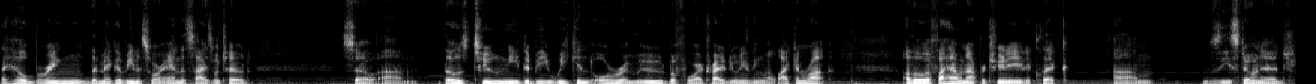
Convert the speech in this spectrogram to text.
that he'll bring the Mega Venusaur and the Seismitoad. So um, those two need to be weakened or removed before I try to do anything with Lycanroc. Although if I have an opportunity to click um, Z Stone Edge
